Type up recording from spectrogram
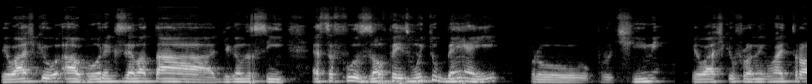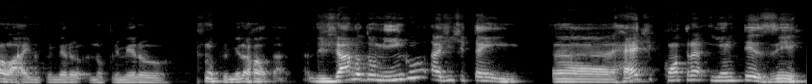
Eu acho que a Vorax, ela tá, digamos assim, essa fusão fez muito bem aí pro, pro time. Eu acho que o Flamengo vai trollar aí no primeiro, no primeiro, no primeira rodada. Já no domingo, a gente tem uh, Red contra INTZ.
